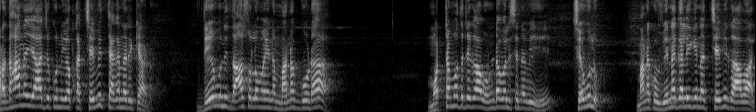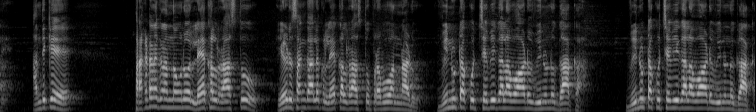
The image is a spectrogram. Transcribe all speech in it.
ప్రధాన యాజకుని యొక్క చెవి తెగనరికాడు. దేవుని దాసులమైన మనకు కూడా మొట్టమొదటిగా ఉండవలసినవి చెవులు. మనకు వినగలిగిన చెవి కావాలి. అందుకే ప్రకటన గ్రంథంలో లేఖలు రాస్తూ ఏడు సంఘాలకు లేఖలు రాస్తూ ప్రభు అన్నాడు వినుటకు చెవిగలవాడు వినుగాక వినును గాక. వినుటకు చెవిగలవాడు వినుగాక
